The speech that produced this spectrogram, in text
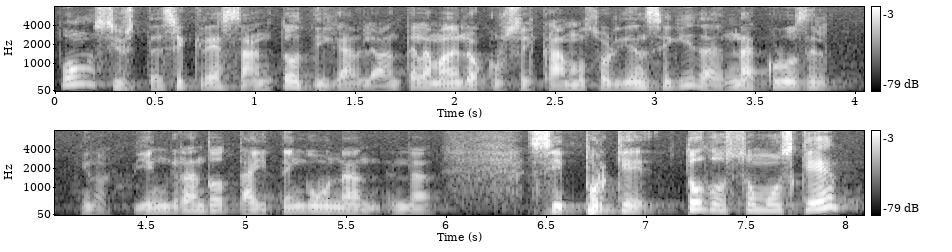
Bueno, si usted se cree santo, diga, levante la mano y lo crucificamos ahorita enseguida. Una cruz bien grandota. Ahí tengo una, una. Sí, porque todos somos qué?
